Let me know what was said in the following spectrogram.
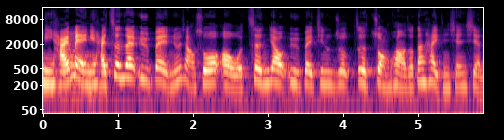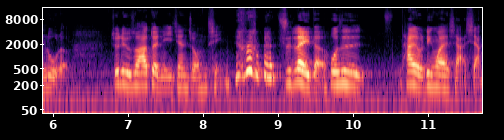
你还没，哦你还正在预备，你就想说，哦，我正要预备进入这这个状况的时候，但他已经先陷入了。就例如说，他对你一见钟情 之类的，或是他有另外的遐想。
